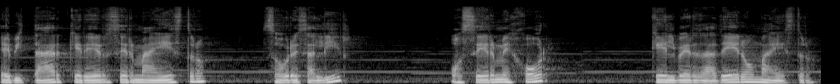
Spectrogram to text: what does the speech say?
evitar querer ser maestro sobresalir o ser mejor que el verdadero maestro.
